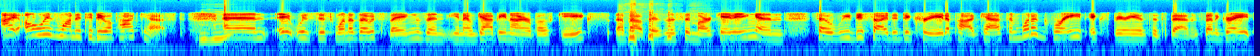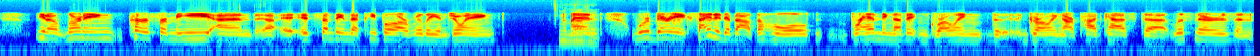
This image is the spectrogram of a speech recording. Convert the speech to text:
I always wanted to do a podcast, mm-hmm. and it was just one of those things. And you know, Gabby and I are both geeks about business and marketing, and so we decided to create a podcast. And what a great experience it's been! It's been a great, you know, learning curve for me, and uh, it's something that people are really enjoying and it. we're very excited about the whole branding of it and growing the growing our podcast uh, listeners. And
